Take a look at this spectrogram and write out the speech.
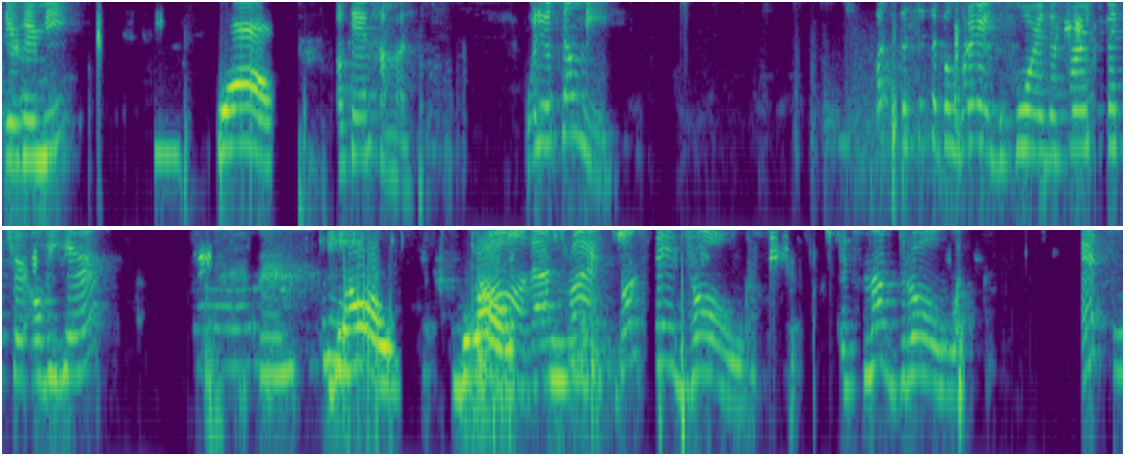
do you hear me? yes. Okay, Muhammad. Will you tell me What's the suitable word for the first picture over here? Draw. Draw, oh, that's right. Don't say draw. It's not draw. It's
